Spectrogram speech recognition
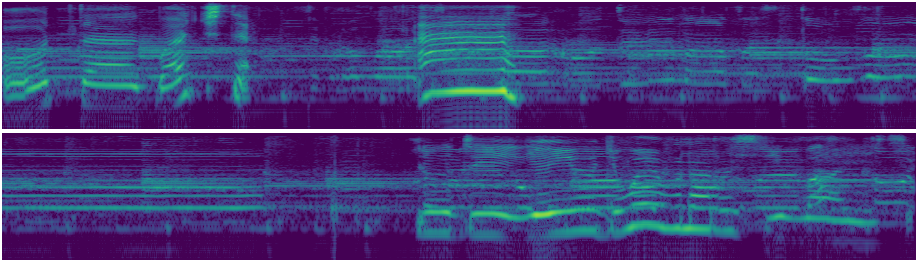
Отак, бачите? А! Люди, я її одягаю, вона роздівається.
